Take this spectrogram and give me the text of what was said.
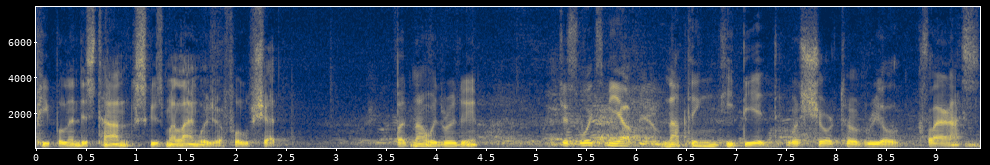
People in this town, excuse my language, are full of shit. But not with Rudy. Just wakes me up. Nothing he did was short of real class,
